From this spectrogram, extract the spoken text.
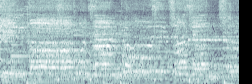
xin ta muôn ngàn lối cho nhân trời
